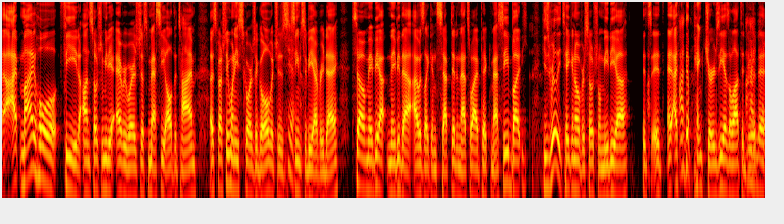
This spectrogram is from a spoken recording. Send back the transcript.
I, my whole feed on social media everywhere is just Messi all the time, especially when he scores a goal, which is seems to be every day. So maybe I- maybe that I was like incepted, and that's why I picked Messi. But he- he's really taken over social media. It's it. I think the pink jersey has a lot to do I with it.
